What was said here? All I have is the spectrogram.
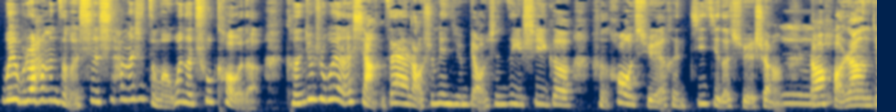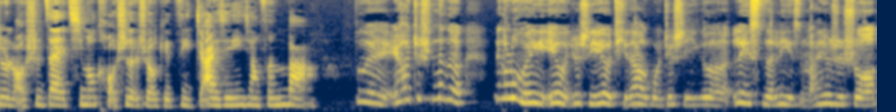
我也不知道他们怎么是是他们是怎么问得出口的，可能就是为了想在老师面前表现自己是一个很好学、很积极的学生，嗯然后好让就是老师在期末考试的时候给自己加一些印象分吧。对，然后就是那个那个论文里也有，就是也有提到过，就是一个类似的例子嘛。他就是说，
